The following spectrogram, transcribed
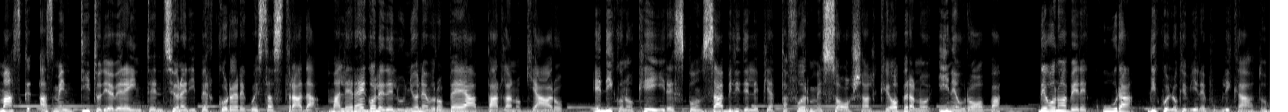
Musk ha smentito di avere intenzione di percorrere questa strada, ma le regole dell'Unione Europea parlano chiaro e dicono che i responsabili delle piattaforme social che operano in Europa devono avere cura di quello che viene pubblicato,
